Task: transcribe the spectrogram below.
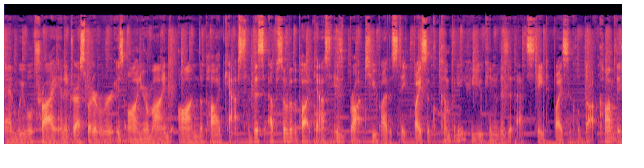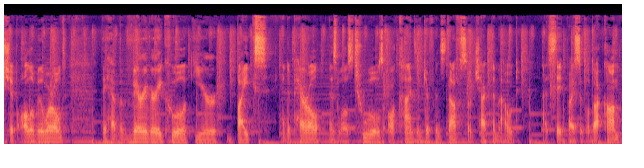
and we will try and address whatever is on your mind on the podcast. This episode of the podcast is brought to you by the State Bicycle Company, who you can visit at statebicycle.com. They ship all over the world. They have a very, very cool gear, bikes, and apparel, as well as tools, all kinds of different stuff. So check them out at statebicycle.com.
